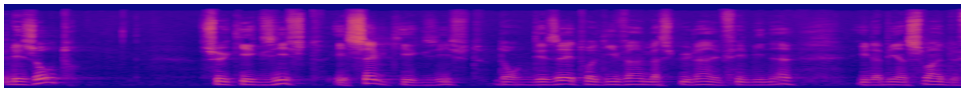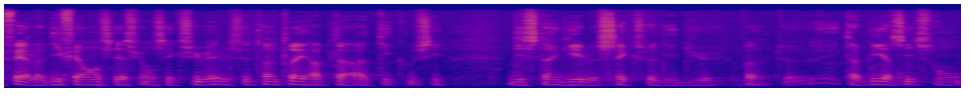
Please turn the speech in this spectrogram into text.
Les autres, ceux qui existent et celles qui existent, donc des êtres divins masculins et féminins, il a bien soin de faire la différenciation sexuelle, c'est un trait haptahatique aussi, distinguer le sexe des dieux, établir s'ils sont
